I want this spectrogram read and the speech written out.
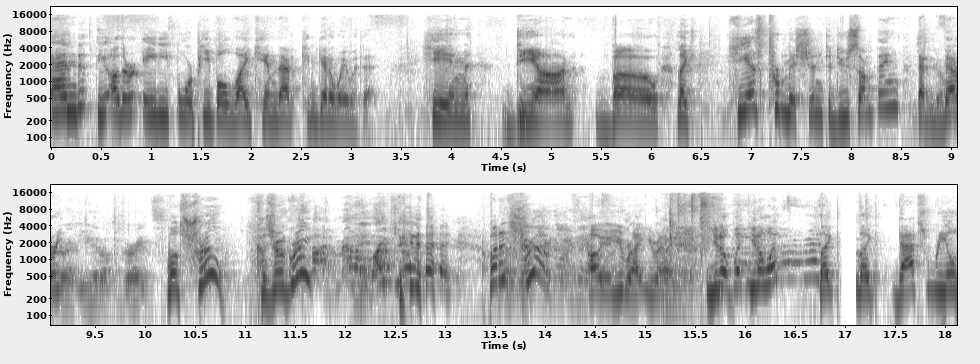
and the other 84 people like him that can get away with it. Him, Deion, Bo, like he has permission to do something that mean? very You hear those greats? well. It's true because you're great. Man, I don't like you. but it's true. Oh, yeah, you're right. You're right. You know, but you know what? Like, like that's real.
